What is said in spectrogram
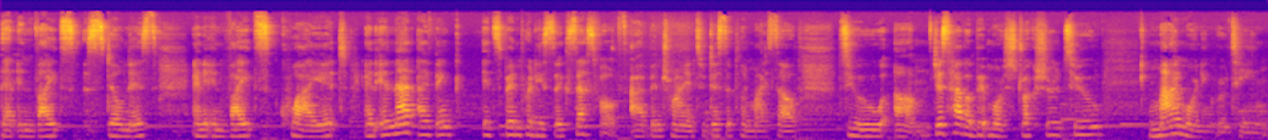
that invites stillness and invites quiet. And in that, I think it's been pretty successful. I've been trying to discipline myself to um, just have a bit more structure to my morning routine.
